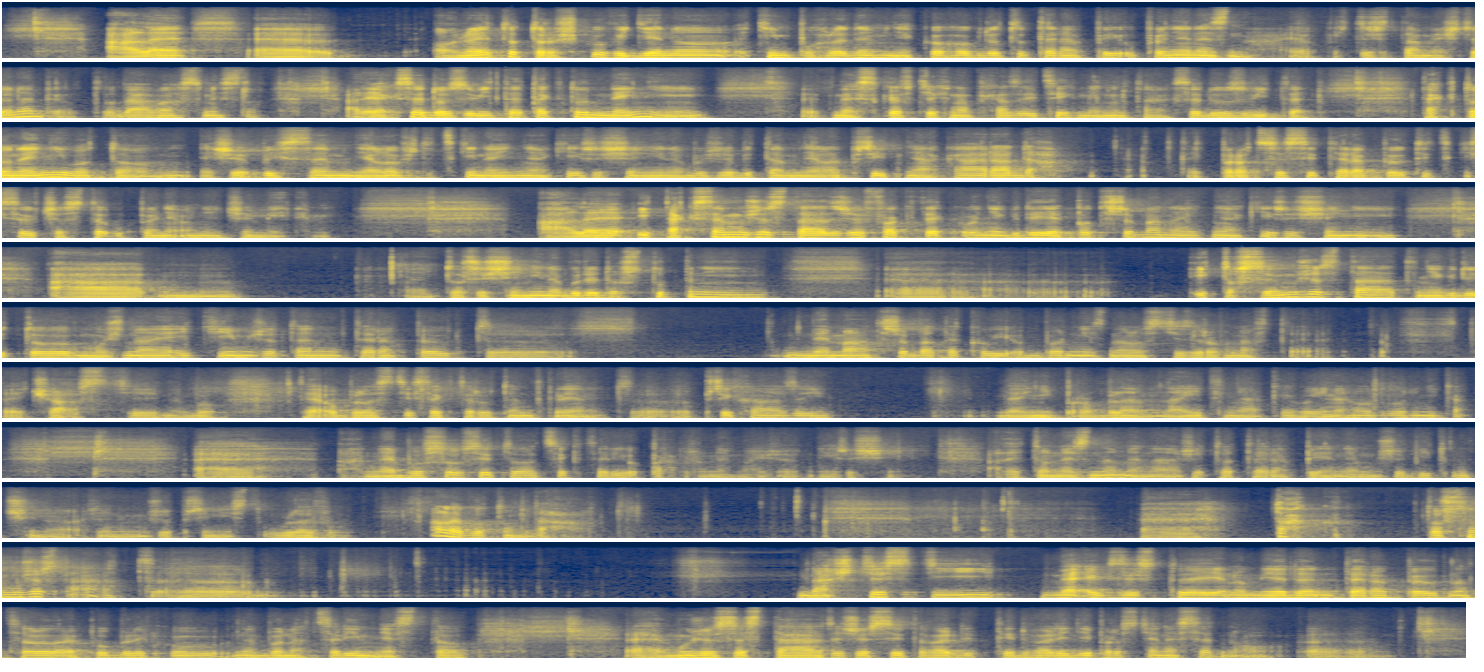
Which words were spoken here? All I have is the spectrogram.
ale eh, ono je to trošku viděno tím pohledem někoho, kdo tu terapii úplně nezná, jo, protože tam ještě nebyl, to dává smysl. Ale jak se dozvíte, tak to není, dneska v těch nadcházejících minutách se dozvíte, tak to není o tom, že by se mělo vždycky najít nějaké řešení nebo že by tam měla přijít nějaká rada. Ty procesy terapeutické jsou často úplně o něčem jiném. Ale i tak se může stát, že fakt jako někdy je potřeba najít nějaké řešení a mm, to řešení nebude dostupný. Eh, I to se může stát. Někdy to možná je i tím, že ten terapeut eh, nemá třeba takový odborný znalosti zrovna v té, v té části nebo v té oblasti, se kterou ten klient eh, přichází. Není problém najít nějakého jiného odborníka. A nebo jsou situace, které opravdu nemají žádný řešení. Ale to neznamená, že ta terapie nemůže být účinná že nemůže přinést úlevu. Ale o tom dál. Eh, tak, to se může stát. Eh, Naštěstí neexistuje jenom jeden terapeut na celou republiku nebo na celé město. Eh, může se stát, že si ty dva lidi prostě nesednou. Eh,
